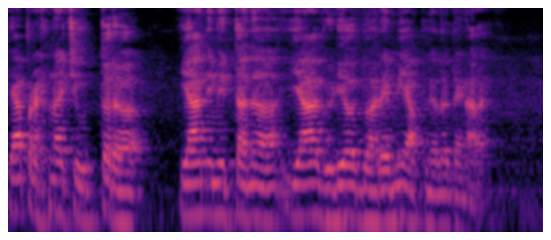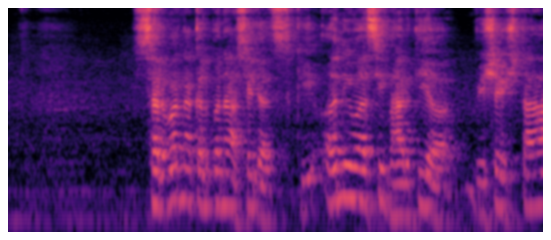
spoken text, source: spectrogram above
त्या प्रश्नाची उत्तरं या निमित्तानं या व्हिडिओद्वारे मी आपल्याला देणार आहे. सर्वांना कल्पना असेलच की अनिवासी भारतीय विशेषतः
